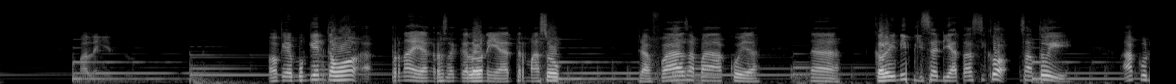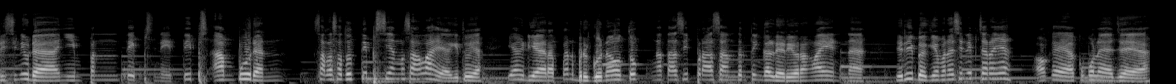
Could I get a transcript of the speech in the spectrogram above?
paling itu Oke, mungkin kamu eh, pernah ya ngerasa galau nih ya, termasuk Dava sama aku ya. Nah, kalau ini bisa diatasi kok, santuy. Aku di sini udah nyimpen tips nih, tips ampuh dan salah satu tips yang salah ya gitu ya, yang diharapkan berguna untuk mengatasi perasaan tertinggal dari orang lain. Nah, jadi bagaimana sih ini caranya? Oke, aku mulai aja ya.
